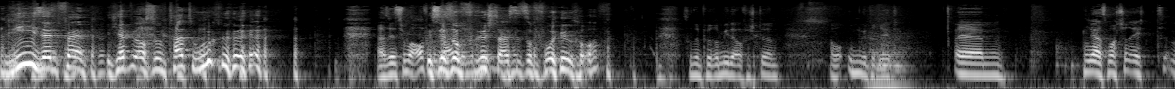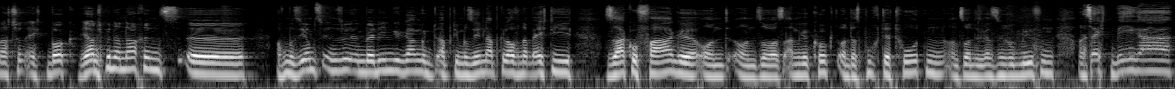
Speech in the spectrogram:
riesen Fan. Ich habe ja auch so ein Tattoo. Also jetzt schon mal Ist ja so aufgemalt. frisch, da ist jetzt so Folie drauf. So eine Pyramide auf der Stirn. Aber umgedreht. Ähm, ja, es macht schon echt, macht schon echt Bock. Ja, und ich bin danach ins, äh, auf Museumsinsel in Berlin gegangen und habe die Museen abgelaufen, habe echt die Sarkophage und, und sowas angeguckt und das Buch der Toten und so und die ganzen Hieroglyphen. Und das war echt mega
